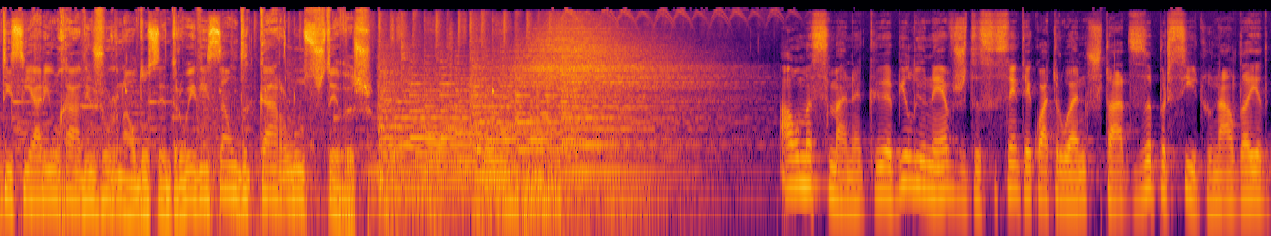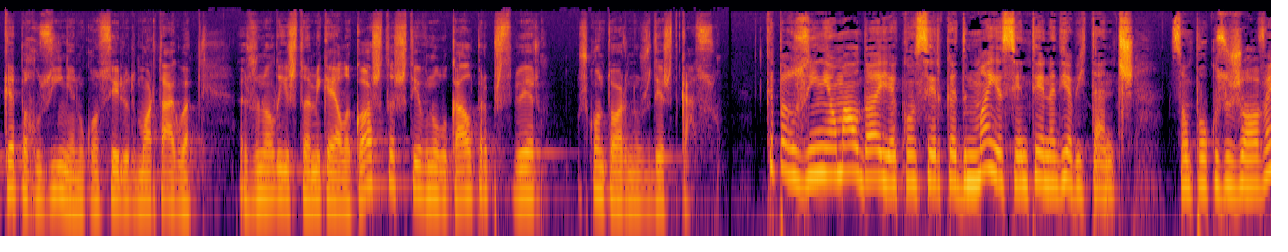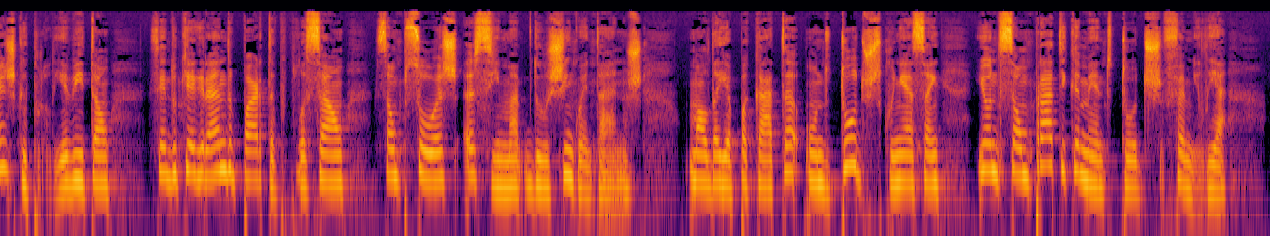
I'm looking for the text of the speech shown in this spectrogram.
Noticiário Rádio Jornal do Centro, edição de Carlos Esteves. Há uma semana que Abílio Neves, de 64 anos, está desaparecido na aldeia de Caparrozinha, no Conselho de Mortágua. A jornalista Micaela Costa esteve no local para perceber os contornos deste caso. Caparrozinha é uma aldeia com cerca de meia centena de habitantes. São poucos os jovens que por ali habitam, sendo que a grande parte da população são pessoas acima dos 50 anos. Uma aldeia pacata onde todos se conhecem e onde são praticamente todos família.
